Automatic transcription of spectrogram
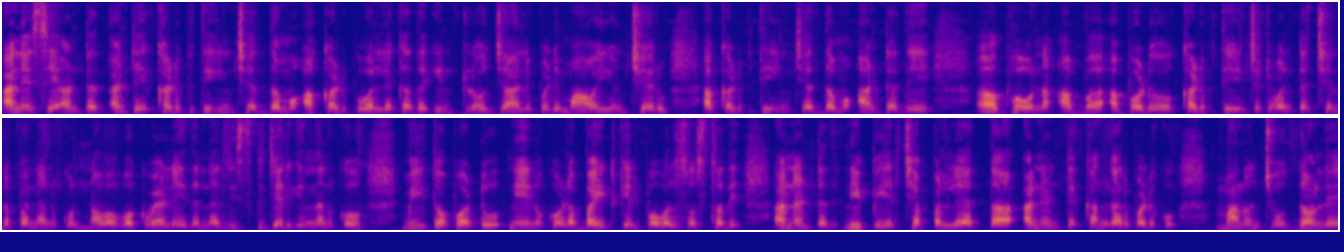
అనేసి అంటది అంటే కడుపు తీయించేద్దాము. ఆ కడుపు వల్లే కదా ఇంట్లో జాలిపడి మావయ్య ఉంచారు. ఆ కడుపు తీయించేద్దాము అంటది. ఆ, భువన అబ్బా అప్పుడు కడుపు తీయించటం అంటే చిన్న పని అనుకుంటున్నావా? ఒకవేళ ఏదైనా రిస్క్ జరిగిందనుకో మీతో పాటు నేను కూడా బయటికి వెళ్ళిపోవాల్సి వస్తుంది అని అంటది. నీ పేరు చెప్పలే అత్త అని అంటే కంగారు పడకు. మనం చూద్దాంలే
